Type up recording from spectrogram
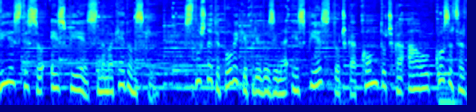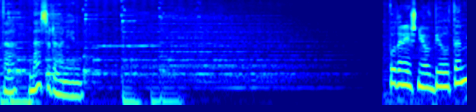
Вие сте со SPS на Македонски. Слушнете повеќе прилози на sps.com.au козацрта на Седонин. По денешниот билтен,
